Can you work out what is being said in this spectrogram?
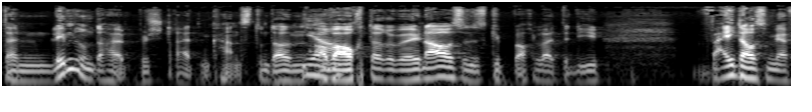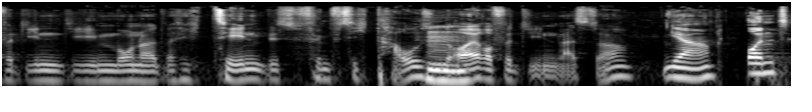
deinen Lebensunterhalt bestreiten kannst. Und dann Ja. aber auch darüber hinaus. Und es gibt auch Leute, die weitaus mehr verdienen, die im Monat, weiß ich, 10.000 bis 50.000 Euro verdienen, weißt du? Ja. Und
